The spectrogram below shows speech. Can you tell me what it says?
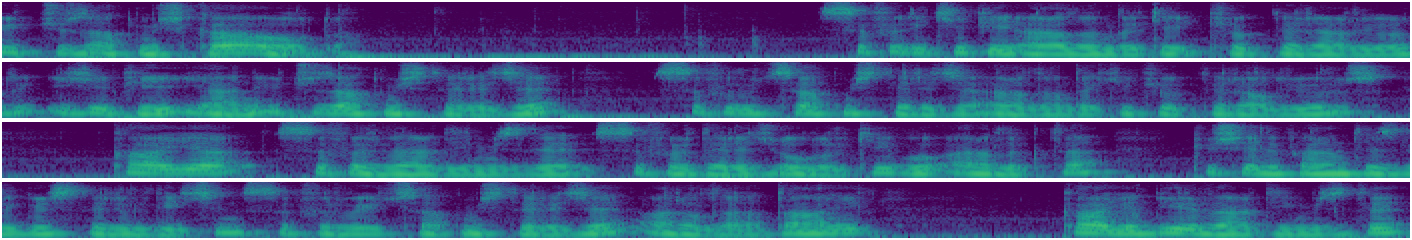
360k oldu. 0-2 pi aralığındaki kökleri arıyorduk. 2 pi yani 360 derece 0-360 derece aralığındaki kökleri alıyoruz. K'ya 0 verdiğimizde 0 derece olur ki bu aralıkta köşeli parantezle gösterildiği için 0 ve 360 derece aralığa dahil. K'ya 1 verdiğimizde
